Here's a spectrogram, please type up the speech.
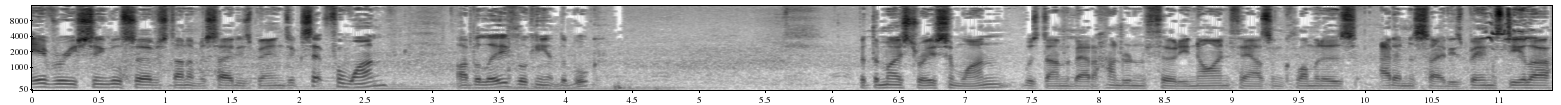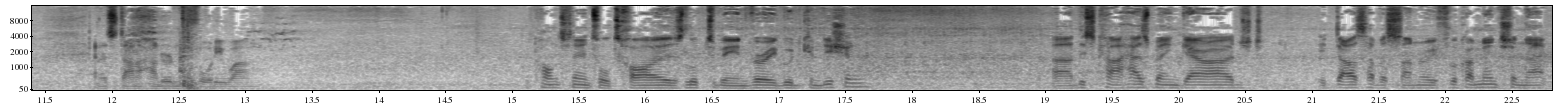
every single service done at Mercedes Benz except for one, I believe, looking at the book. But the most recent one was done about 139,000 kilometres at a Mercedes Benz dealer, and it's done 141. The Continental tyres look to be in very good condition. Uh, this car has been garaged. It does have a sunroof. Look, I mentioned that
